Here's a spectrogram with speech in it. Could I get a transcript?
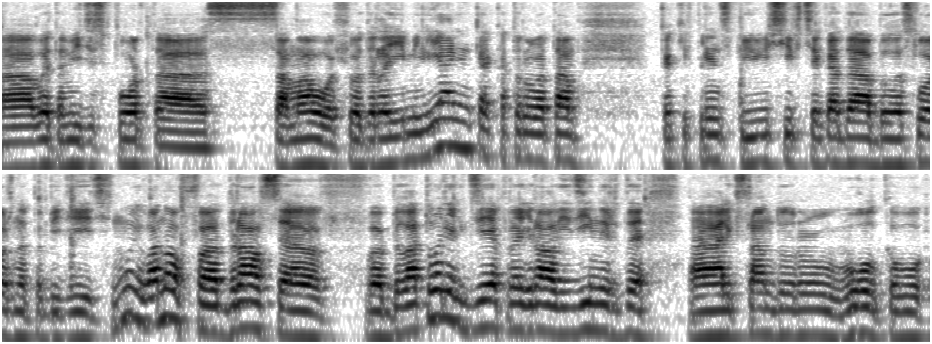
а, в этом виде спорта самого Федора Емельяненко, которого там как и в принципе UFC в те года было сложно победить. Ну, Иванов э, дрался в Беллаторе, где проиграл единожды э, Александру Волкову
